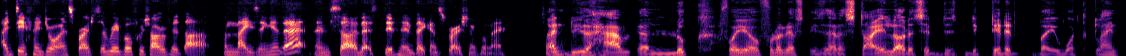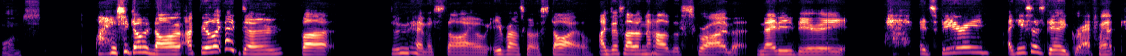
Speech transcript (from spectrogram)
I definitely draw inspiration. The Red Bull photographers are amazing at that, and so that's definitely a big inspiration for me. And do you have a look for your photographs? Is that a style or is it dictated by what the client wants? I actually don't know. I feel like I do, but I do have a style. Everyone's got a style. I just I don't know how to describe it. Maybe very it's very I guess it's very graphic,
